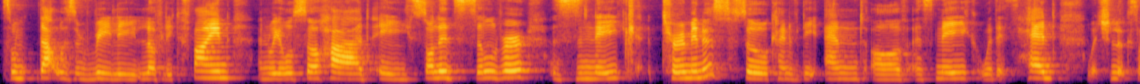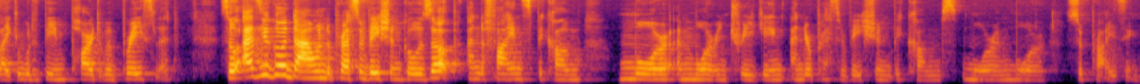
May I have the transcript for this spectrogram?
So that was really lovely to find. And we also had a solid silver snake terminus, so kind of the end of a snake with its head, which looks like it would have been part of a bracelet. So as you go down, the preservation goes up and the finds become more and more intriguing and their preservation becomes more and more surprising.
